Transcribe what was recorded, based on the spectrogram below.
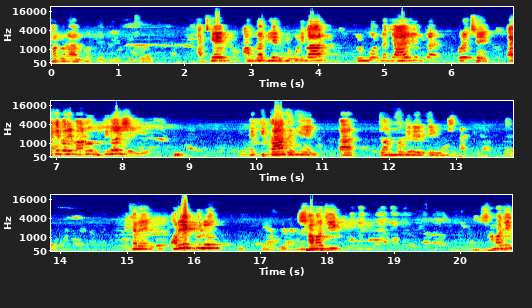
ঘটনার মধ্যে দিয়ে। আজকে আমরা বিএনপি পরিবার ব্রহ্মণরা যে আয়োজনটা করেছে, একেবারে মানব হৃদয়শী একটি কাজ নিয়ে তার জন্মদিনের এই অনুষ্ঠান এখানে অনেকগুলো সামাজিক সামাজিক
